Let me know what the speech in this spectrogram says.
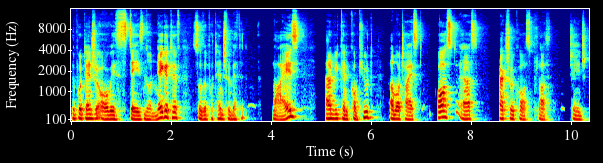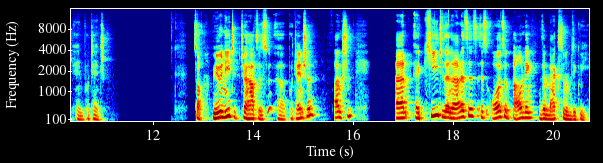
the potential always stays non-negative, so the potential method applies, and we can compute amortized cost as actual cost plus change in potential. So we will need to have this uh, potential function. And a key to the analysis is also bounding the maximum degree.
